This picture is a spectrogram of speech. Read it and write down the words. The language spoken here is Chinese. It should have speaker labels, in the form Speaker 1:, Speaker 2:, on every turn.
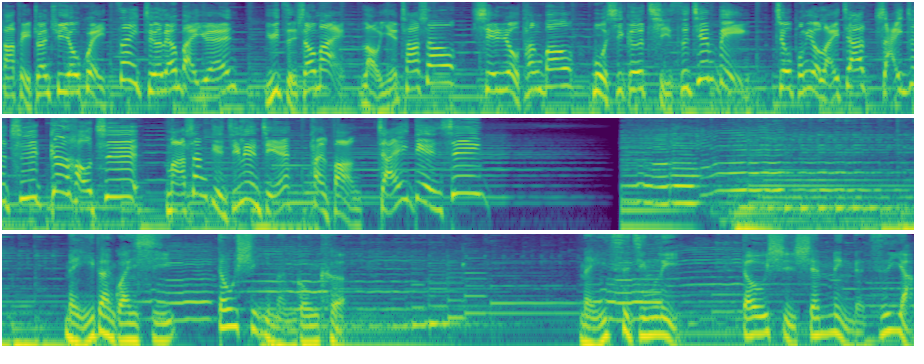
Speaker 1: 搭配专区优惠再折两百元。鱼子烧麦、老爷叉烧、鲜肉汤包、墨西哥起司煎饼，揪朋友来家宅着吃更好吃。马上点击链接探访宅点心。
Speaker 2: 每一段关系都是一门功课，每一次经历都是生命的滋养。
